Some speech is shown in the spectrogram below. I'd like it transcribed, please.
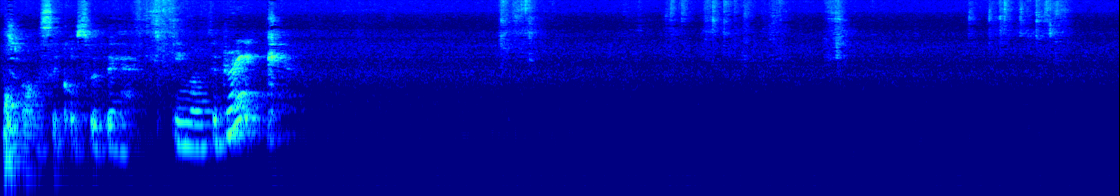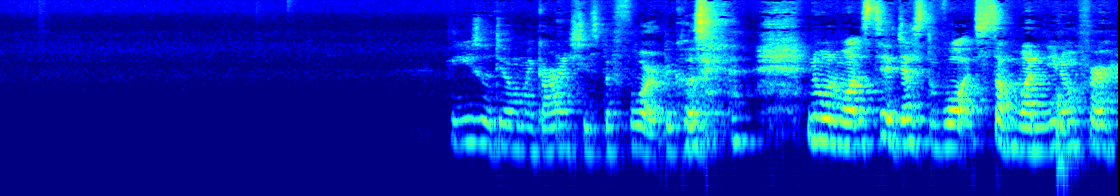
which obviously goes with the theme of the drink. I usually do all my garnishes before because no one wants to just watch someone, you know, for,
